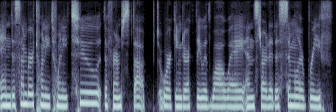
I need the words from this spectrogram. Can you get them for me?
in December 2022, the firm stopped working directly with Huawei and started a similar brief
